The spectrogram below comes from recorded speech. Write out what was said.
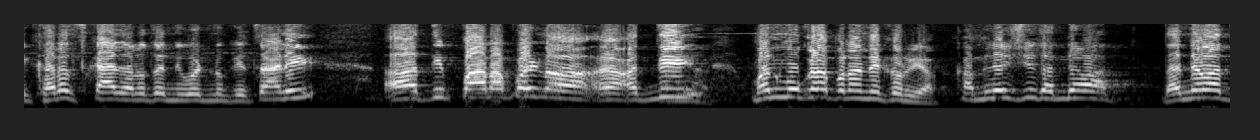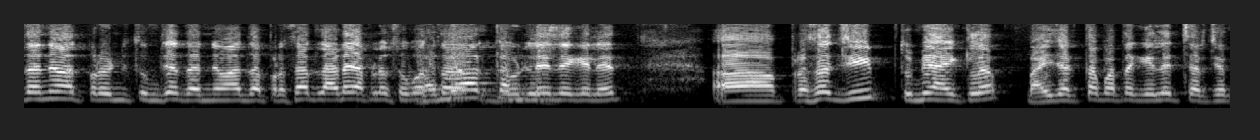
की खरंच काय झालं होतं निवडणुकीचं? आणि ती पार आपण अगदी मनमोकळ्यापणाने करूया. कमलेशजी धन्यवाद. धन्यवाद धन्यवाद प्रवीण तुमचे धन्यवाद. प्रसाद लाडे आपल्यासोबत जोडलेले गेलेत. प्रसादजी तुम्ही ऐकलं. भाई जगताप आता गेले चर्चेत.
